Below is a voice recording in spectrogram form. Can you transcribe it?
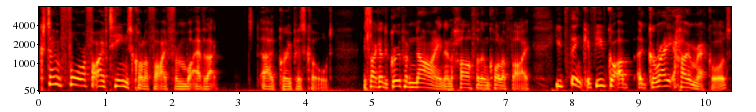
because don't four or five teams qualify from whatever that uh, group is called? It's like a group of nine, and half of them qualify. You'd think if you've got a, a great home record,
